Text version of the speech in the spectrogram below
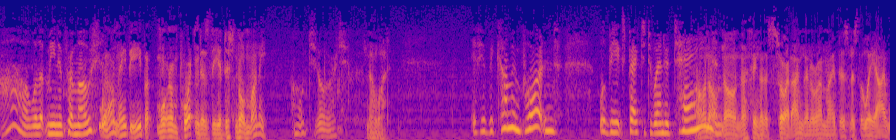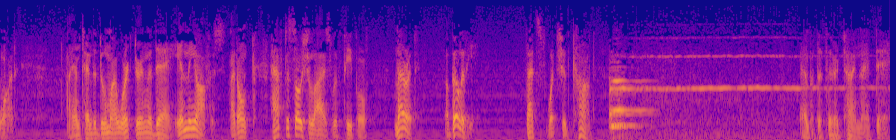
Oh, will it mean a promotion? Well, maybe, but more important is the additional money. Oh, George. Now what? If you become important, we'll be expected to entertain. Oh, no, and... no, nothing of the sort. I'm going to run my business the way I want. I intend to do my work during the day, in the office. I don't have to socialize with people. Merit, ability. That's what should count. And for the third time that day,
